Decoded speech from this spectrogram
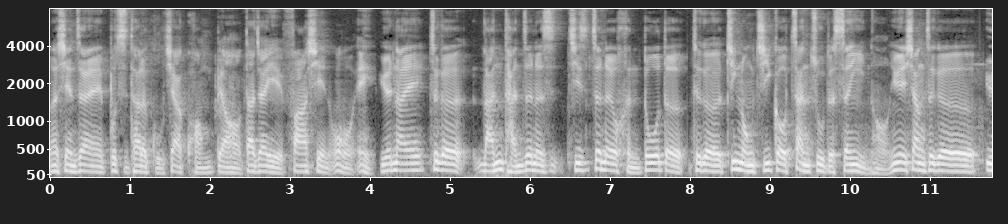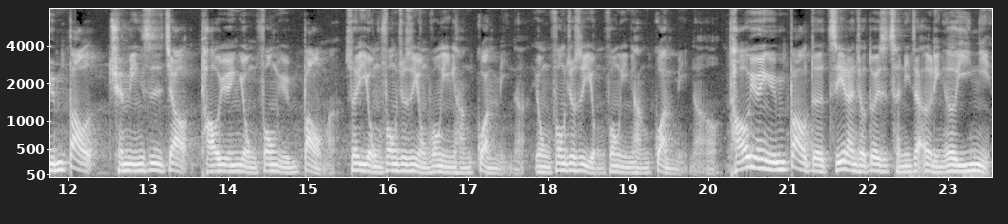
那现在不止它的股价狂飙哈，大家也发现哦，哎，原来这个蓝坛真的是其实真的有很多的这个金融机构赞助的身影哈。因为像这个云豹全名是叫桃园永丰云豹嘛，所以永丰就是永丰银行冠名啊。永永丰就是永丰银行冠名了哦。桃园云豹的职业篮球队是成立在二零二一年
